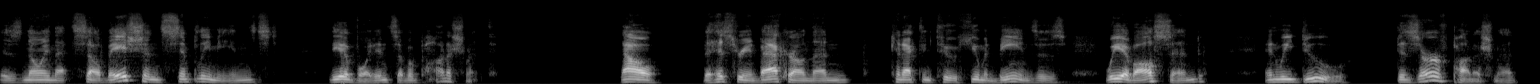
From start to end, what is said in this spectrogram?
is knowing that salvation simply means the avoidance of a punishment. Now, the history and background then connecting to human beings is we have all sinned and we do deserve punishment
